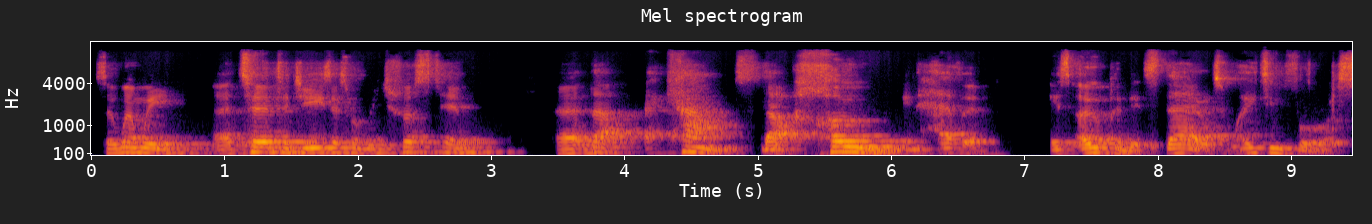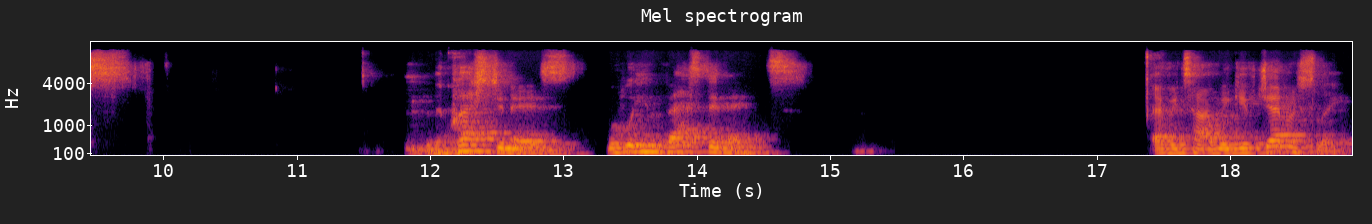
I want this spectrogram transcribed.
So when we uh, turn to Jesus, when we trust Him, uh, that account, that home in heaven is opened, it's there, it's waiting for us. The question is, will we invest in it? Every time we give generously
